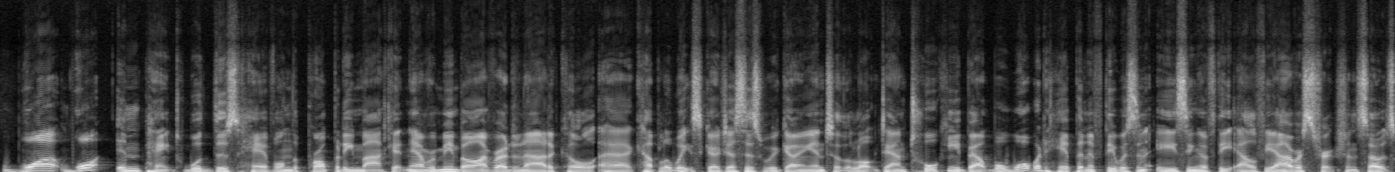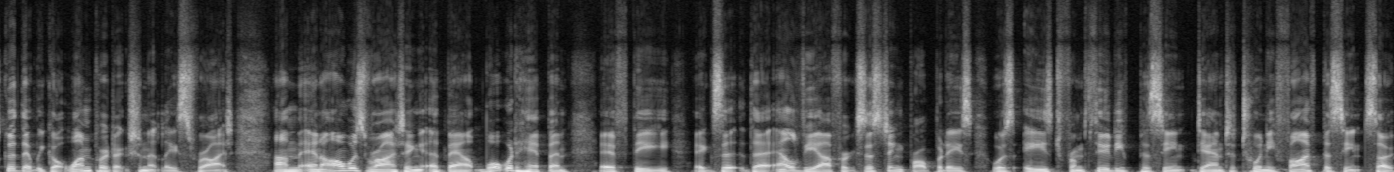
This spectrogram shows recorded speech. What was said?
what what impact would this have on the property market? Now, remember, I wrote an article uh, a couple of weeks ago, just as we are going into the lockdown, talking about well, what would happen if there was an easing of the LVR restrictions. So it's good that we got one prediction at least right. Um, and I was writing about what would happen if the exi- the LVR for existing properties was eased from thirty percent down to twenty five percent. So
